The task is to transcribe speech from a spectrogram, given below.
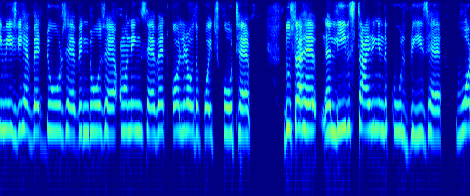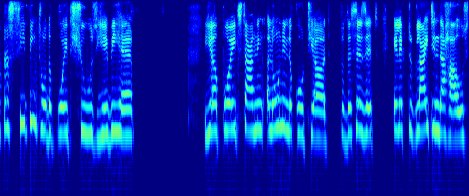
इमेजरी है वेट डोर्स है विंडोज़ है ऑनिंग्स है wet collar of the points coat है। दूसरा है leave stirring in the cool breeze है water seeping through the poet shoes ये भी है। A poet standing alone in the courtyard. So this is it. Electric light in the house.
